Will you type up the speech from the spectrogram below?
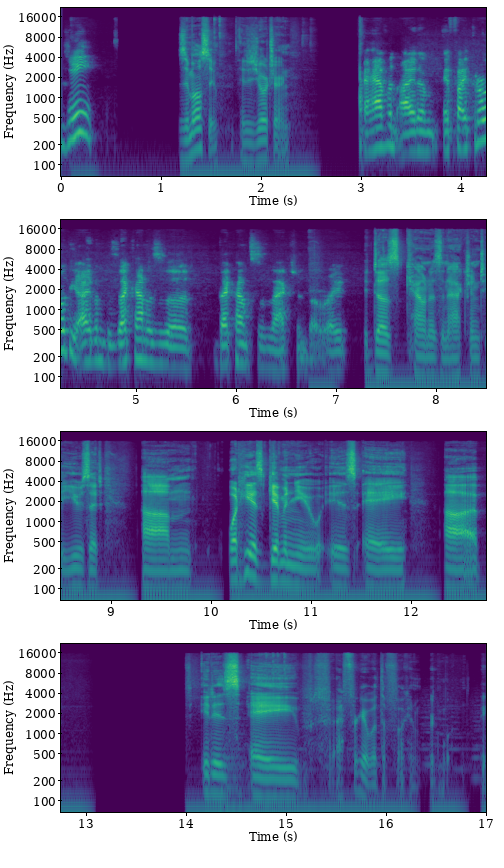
Yeet. Zumasu, it is your turn. I have an item. If I throw the item, does that count as a that counts as an action though, right? It does count as an action to use it. Um, what he has given you is a, uh, it is a, I forget what the fucking word I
